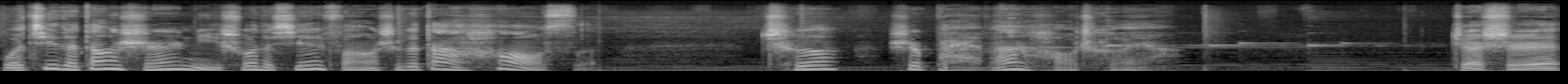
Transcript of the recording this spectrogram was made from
我记得当时你说的新房是个大 house，车是百万豪车呀。这时，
